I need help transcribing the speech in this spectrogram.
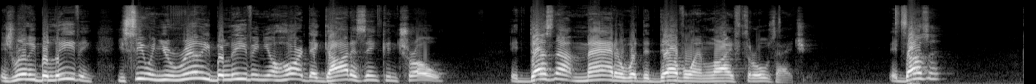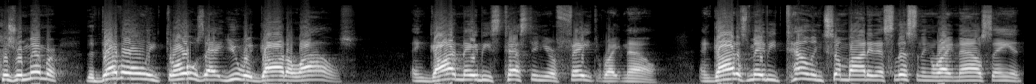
It's really believing. You see, when you really believe in your heart that God is in control, it does not matter what the devil in life throws at you. It doesn't. Because remember, the devil only throws at you what God allows. And God maybe is testing your faith right now. And God is maybe telling somebody that's listening right now, saying,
